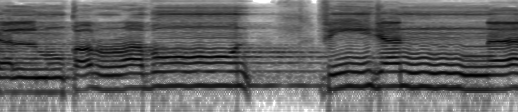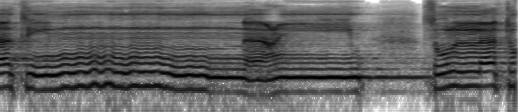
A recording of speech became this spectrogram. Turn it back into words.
المقربون في جنات النعيم ثلة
